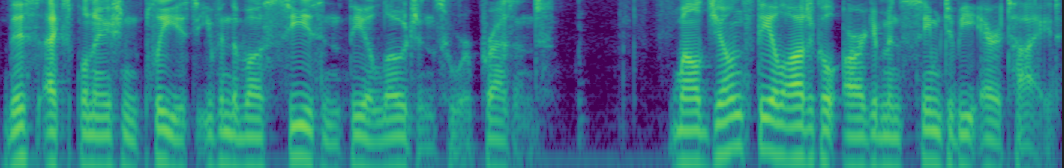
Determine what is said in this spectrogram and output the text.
This explanation pleased even the most seasoned theologians who were present. While Joan's theological arguments seemed to be airtight,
